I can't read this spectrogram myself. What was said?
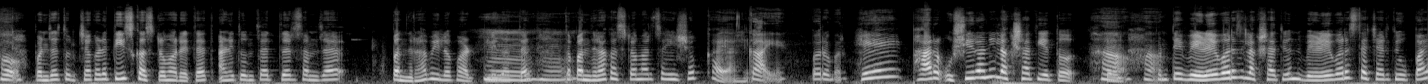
हो पण जर तुमच्याकडे तीस कस्टमर येतात आणि तुमच्यात जर समजा पंधरा बिलं फाटली जातात. तर पंधरा कस्टमरचा हिशोब काय आहे काय आहे बरोबर हे फार उशिराने लक्षात येतं हा, ते. हा. पण ते वेळेवरच लक्षात येऊन वेळेवरच त्याच्यावरती उपाय.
